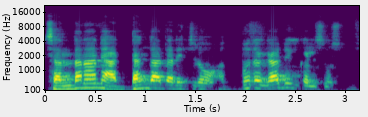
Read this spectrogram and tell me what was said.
చందనాన్ని అడ్డంగా ధరించడం అద్భుతంగా మీకు కలిసి వస్తుంది.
